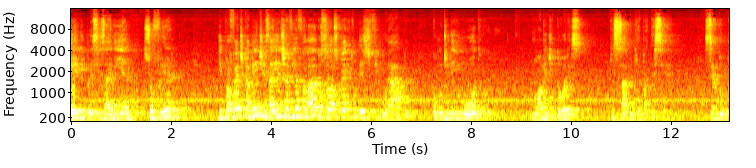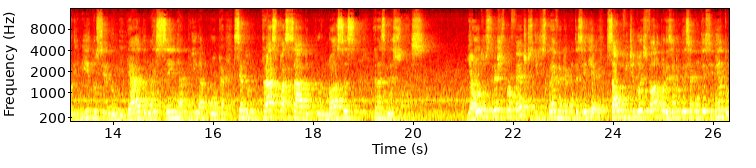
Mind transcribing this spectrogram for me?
ele precisaria sofrer. E profeticamente Isaías já havia falado o seu aspecto desfigurado, como de nenhum outro, um homem de dores, que sabe o que é padecer sendo oprimido, sendo humilhado, mas sem abrir a boca, sendo traspassado por nossas transgressões. E há outros trechos proféticos que descrevem o que aconteceria. Salmo 22 fala, por exemplo, desse acontecimento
